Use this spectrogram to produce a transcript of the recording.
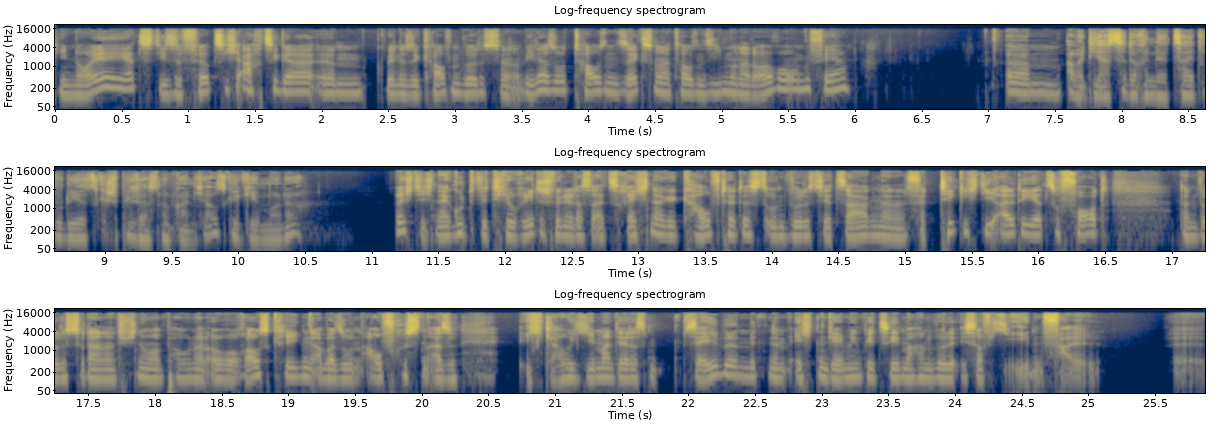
Die neue jetzt, diese 4080er, ähm, wenn du sie kaufen würdest, dann wieder so 1600, 1700 Euro ungefähr. Ähm, Aber die hast du doch in der Zeit, wo du jetzt gespielt hast, noch gar nicht ausgegeben, oder? Richtig, na gut, theoretisch, wenn du das als Rechner gekauft hättest und würdest jetzt sagen, dann verticke ich die alte jetzt sofort, dann würdest du da natürlich nochmal ein paar hundert Euro rauskriegen, aber so ein Aufrüsten, also ich glaube, jemand, der dasselbe mit einem echten Gaming-PC machen würde, ist auf jeden Fall äh,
